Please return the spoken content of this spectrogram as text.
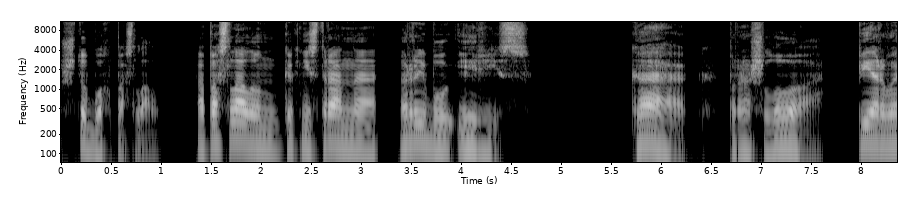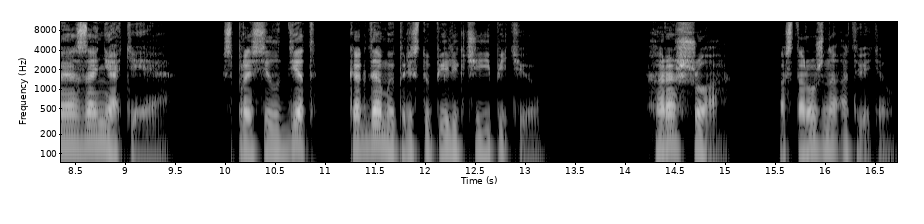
что Бог послал. А послал он, как ни странно, рыбу и рис. «Как прошло первое занятие?» — спросил дед, когда мы приступили к чаепитию. «Хорошо», — осторожно ответил.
